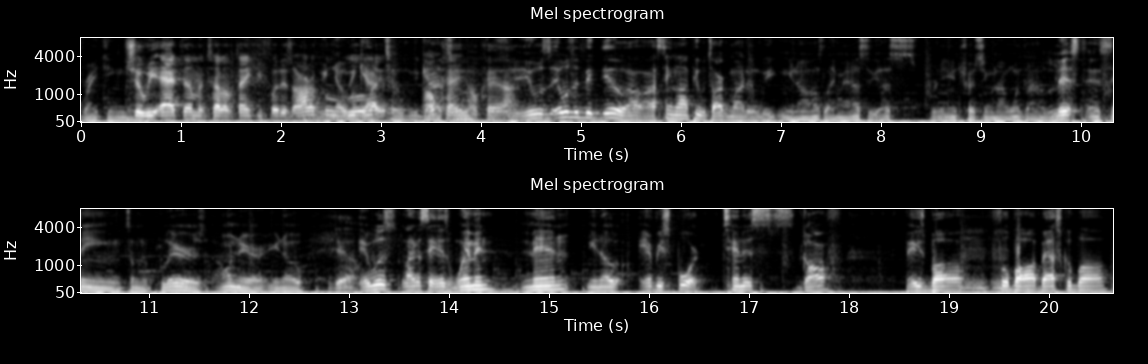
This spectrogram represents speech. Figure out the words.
ranking. Should we at them and tell them thank you for this article? We know we got later? to. We got okay, to. Okay, 'Cause It was it was a big deal. I, I seen a lot of people talking about it this week. You know, I was like, man, that's that's really interesting. When I went down the list and seen some of the players on there, you know, Yeah. it was like I said, it's women, men. You know, every sport, tennis, golf. Baseball, Mm-hmm. football, basketball,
